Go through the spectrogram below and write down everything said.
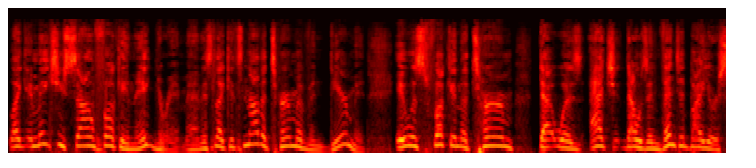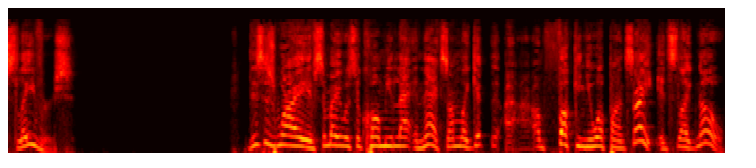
Like it makes you sound fucking ignorant, man. It's like it's not a term of endearment. It was fucking a term that was actually that was invented by your slavers. This is why if somebody was to call me Latinx, I'm like, get, I, I'm fucking you up on sight. It's like, no,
